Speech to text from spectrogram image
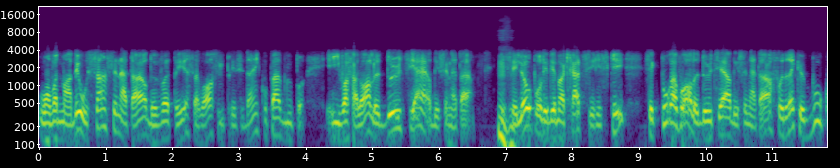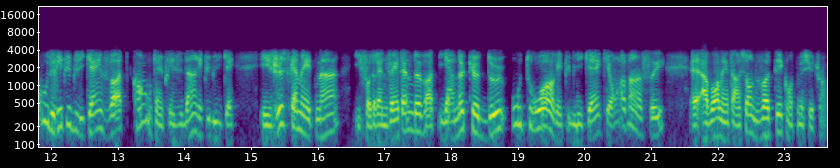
où on va demander aux 100 sénateurs de voter, à savoir si le président est coupable ou pas. Et il va falloir le deux tiers des sénateurs. Mhm. C'est là où pour les démocrates c'est risqué, c'est que pour avoir le deux tiers des sénateurs, il faudrait que beaucoup de républicains votent contre un président républicain. Et jusqu'à maintenant, il faudrait une vingtaine de votes. Il n'y en a que deux ou trois républicains qui ont avancé euh, avoir l'intention de voter contre M. Trump.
